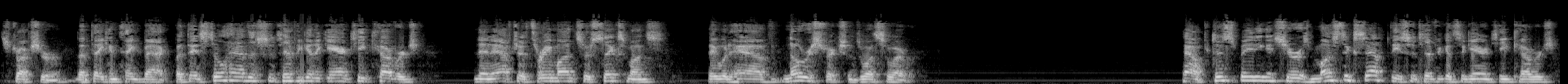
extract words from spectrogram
structure that they can take back, but they'd still have the certificate of guaranteed coverage. And then after three months or six months, they would have no restrictions whatsoever. Now, participating insurers must accept these certificates of guaranteed coverage,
